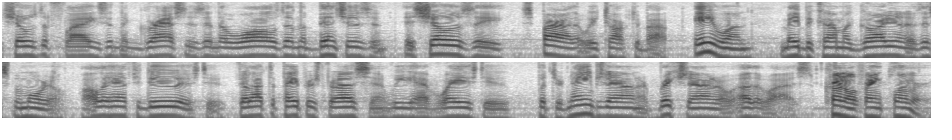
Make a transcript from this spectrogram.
shows the flags and the grasses and the walls and the benches, and it shows the spire that we talked about. Anyone may become a guardian of this memorial. All they have to do is to fill out the papers for us, and we have ways to put their names down or bricks down or otherwise. Colonel Frank Plummer,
